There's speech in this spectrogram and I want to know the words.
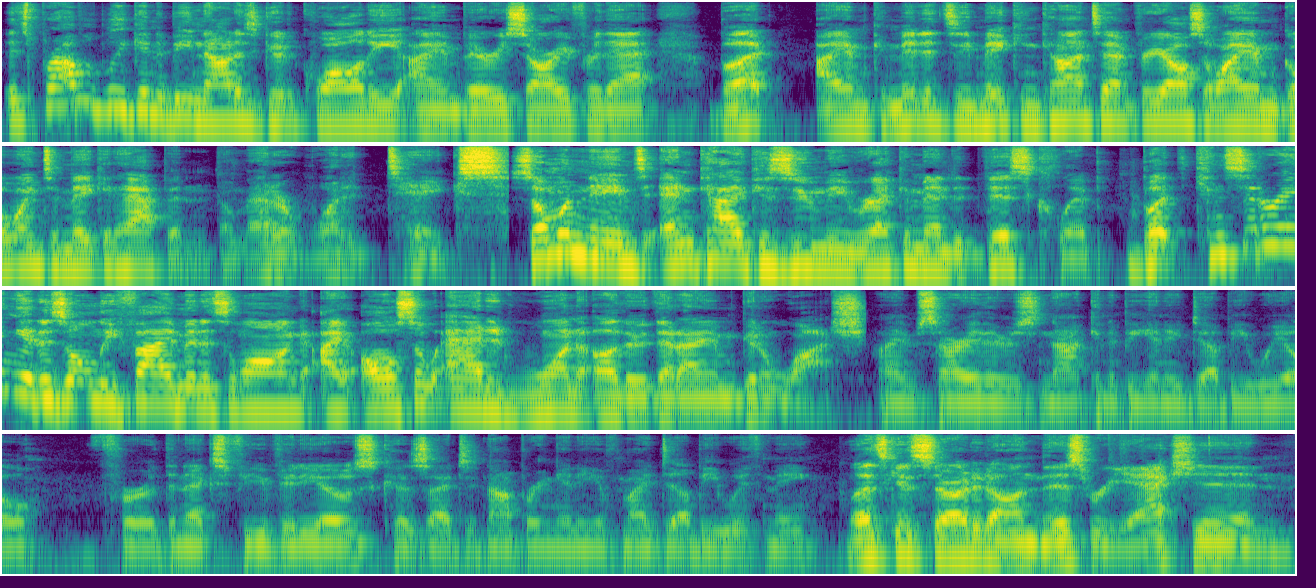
it's probably going to be not as good quality. I am very sorry for that, but I am committed to making content for y'all, so I am going to make it happen, no matter what it takes. Someone named Enkai Kazumi recommended this clip, but considering it is only five minutes long, I also added one other that I am to watch. I am sorry there's not to be any W wheel for the next few videos because I did not bring any of my W with me. Let's get started on this reaction.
